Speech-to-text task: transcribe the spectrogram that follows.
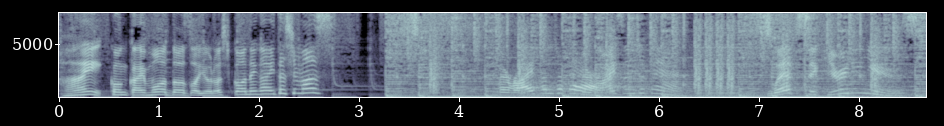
はい今回もどうぞよろしくお願いいたします Verizon Japan. Verizon Japan. Web Security News.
